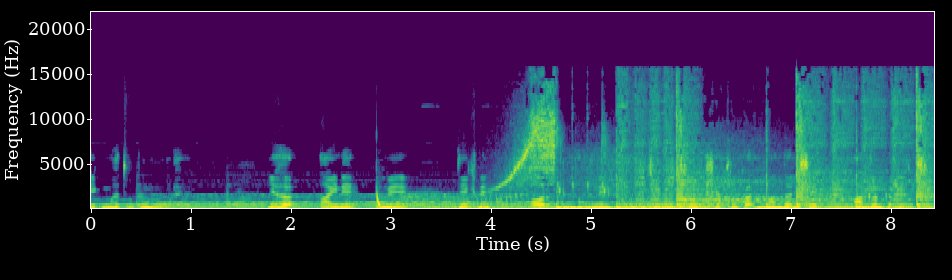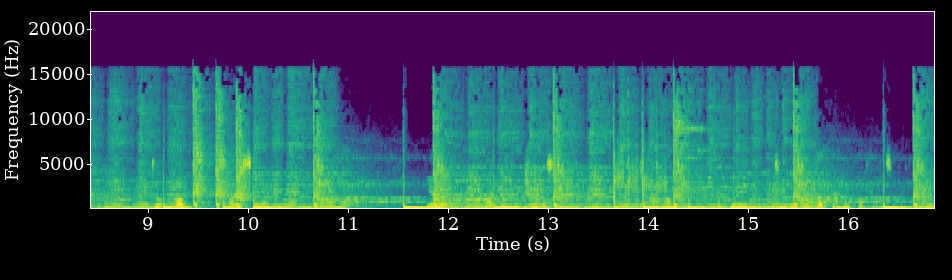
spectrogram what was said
एक महत्वपूर्ण मोड़ है। यह आईने में देखने और अपने जीवन के उन क्षेत्रों का ईमानदारी से आकलन करने जैसा जो अब हमारी सेवा नहीं कर रही यह आत्मनिरीक्षण का समय जहाँ हम अपने जीवन के हर पहलू को ध्यान से देखते हैं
